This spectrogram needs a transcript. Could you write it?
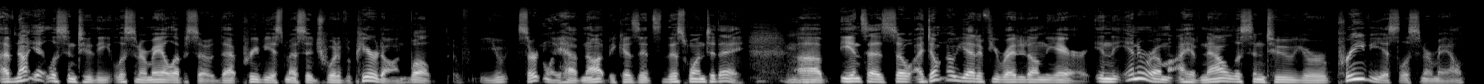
I've not yet listened to the listener mail episode that previous message would have appeared on. Well, you certainly have not because it's this one today. Mm-hmm. Uh, Ian says, So I don't know yet if you read it on the air. In the interim, I have now listened to your previous listener mail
